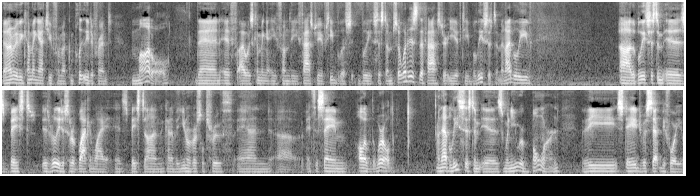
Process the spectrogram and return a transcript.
then I'm going to be coming at you from a completely different model than if I was coming at you from the faster EFT belief system. So, what is the faster EFT belief system? And I believe uh, the belief system is based is really just sort of black and white. It's based on kind of a universal truth, and uh, it's the same all over the world. And that belief system is when you were born, the stage was set before you.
